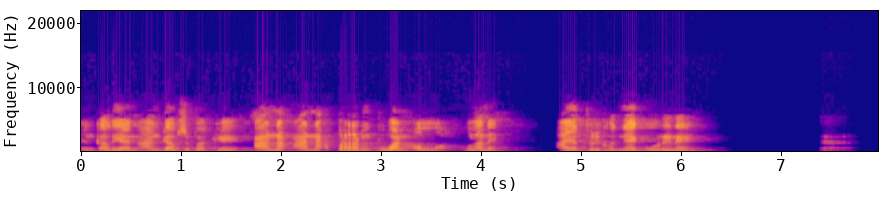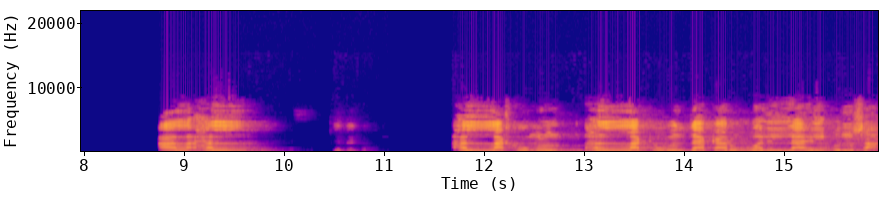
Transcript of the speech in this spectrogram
Yang kalian anggap sebagai anak-anak perempuan Allah. Mulane ayat berikutnya iku eh, ala hal gitu. Hal lakumul hal lakumul zakaru walillahil unsa.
